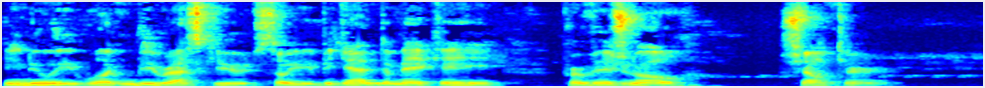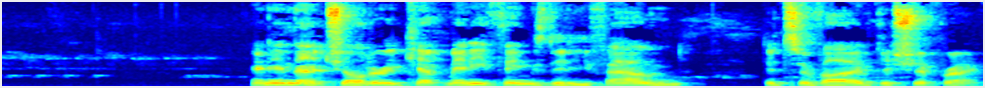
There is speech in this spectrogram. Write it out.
he knew he wouldn't be rescued, so he began to make a provisional shelter. And in that shelter, he kept many things that he found that survived the shipwreck.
